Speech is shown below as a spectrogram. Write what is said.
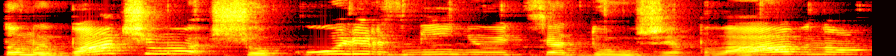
то ми бачимо, що колір змінюється дуже плавно.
